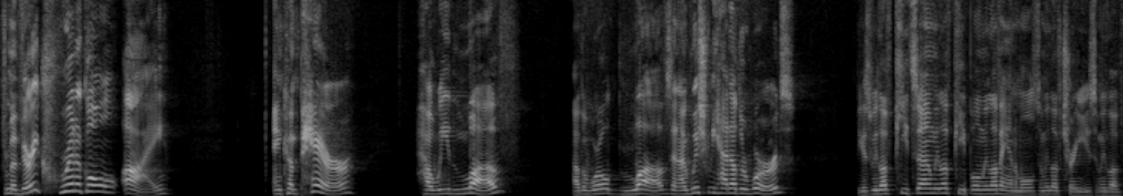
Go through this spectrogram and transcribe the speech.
from a very critical eye and compare how we love, how the world loves, and I wish we had other words because we love pizza and we love people and we love animals and we love trees and we love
